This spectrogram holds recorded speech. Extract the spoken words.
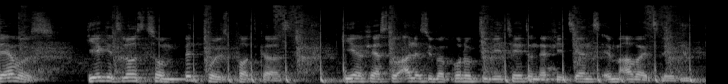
Servus, hier geht's los zum Bitpuls Podcast. Hier erfährst du alles über Produktivität und Effizienz im Arbeitsleben.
